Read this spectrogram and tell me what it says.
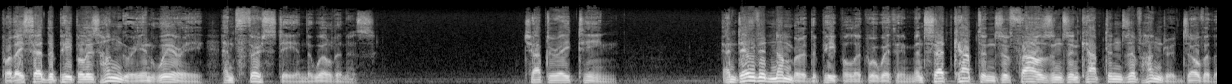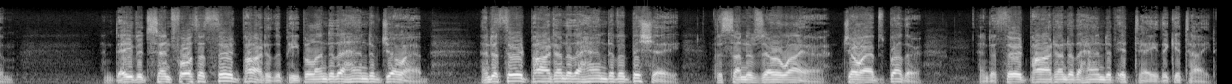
For they said the people is hungry and weary and thirsty in the wilderness. Chapter 18 And David numbered the people that were with him, and set captains of thousands and captains of hundreds over them. And David sent forth a third part of the people under the hand of Joab, and a third part under the hand of Abishai, the son of Zeruiah, Joab's brother, and a third part under the hand of Ittai the Gittite.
